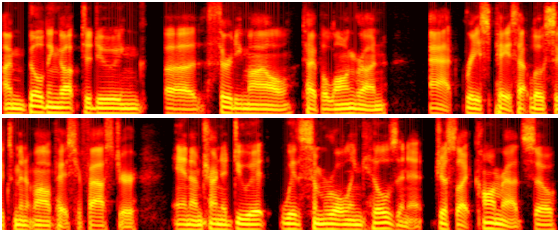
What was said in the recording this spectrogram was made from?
I'm building up to doing a 30 mile type of long run at race pace, at low six minute mile pace or faster. And I'm trying to do it with some rolling hills in it, just like comrades. So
